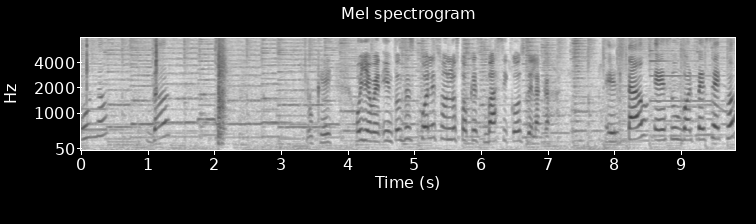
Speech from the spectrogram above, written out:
uno, dos, Ok. Oye, a ver, y entonces, ¿cuáles son los toques básicos de la caja? El tau es un golpe seco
